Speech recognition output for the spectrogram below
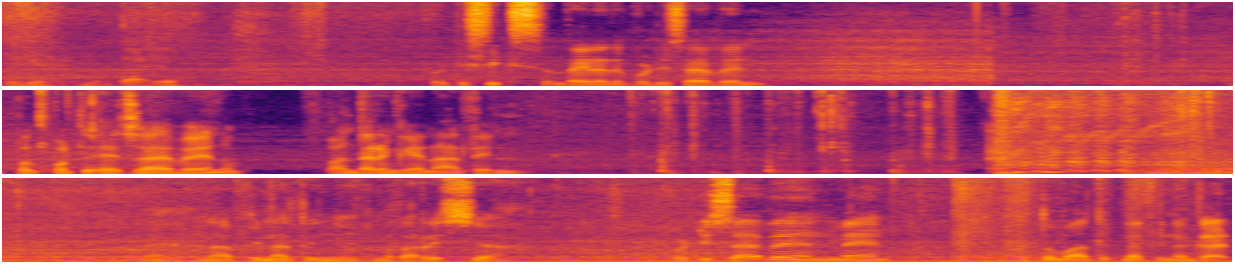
Sige, doon tayo. 46. Antayin natin 47. Pag 47, panda rin kaya natin. Eh, hanapin natin yung nakares siya. 47, man. Automatic natin agad.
